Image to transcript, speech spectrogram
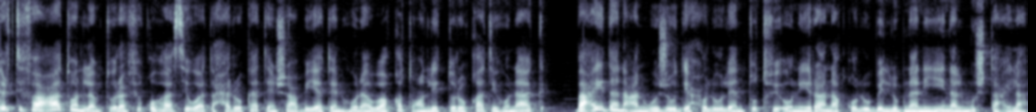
ارتفاعات لم ترافقها سوى تحركات شعبية هنا وقطع للطرقات هناك بعيدا عن وجود حلول تطفئ نيران قلوب اللبنانيين المشتعلة.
